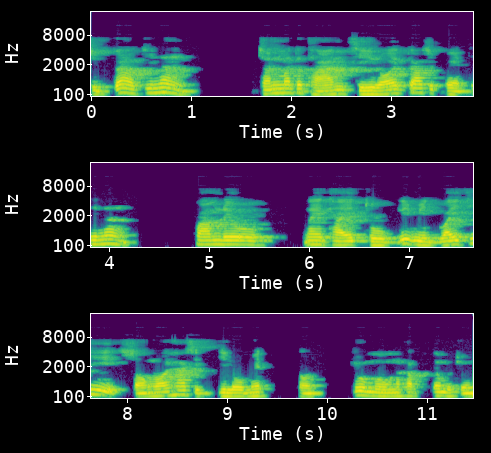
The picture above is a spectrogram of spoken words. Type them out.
69 ที่นั่ง ชั้นมาตรฐาน 498 ที่นั่ง ความเร็วในไทยถูกลิมิตไว้ที่ 250 กิโลเมตรต่อชั่วโมงนะครับท่านผู้ชม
